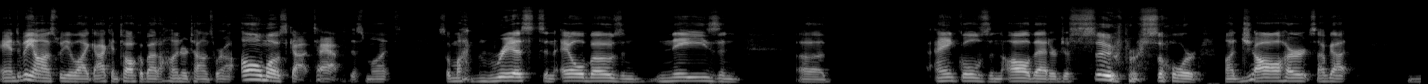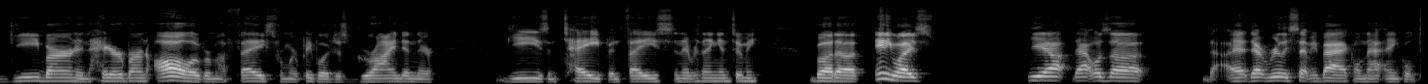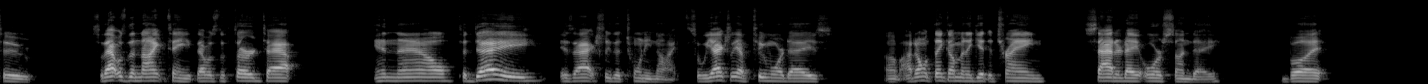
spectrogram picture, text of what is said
And to be honest with you, like I can talk about a hundred times where I almost got tapped this month. So my wrists and elbows and knees and uh, ankles and all that are just super sore. My jaw hurts. I've got gi burn and hair burn all over my face from where people are just grinding their gis and tape and face and everything into me. But uh anyways, yeah, that was uh that really set me back on that ankle too. So that was the 19th. That was the third tap. And now today is actually the 29th. So we actually have two more days. Um, I don't think I'm going to get to train Saturday or Sunday, but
